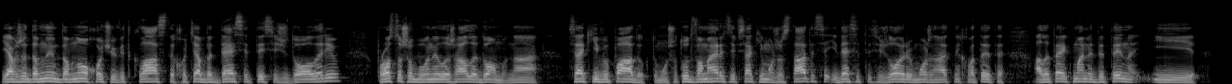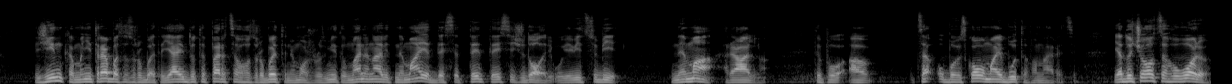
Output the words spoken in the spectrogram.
я вже давним-давно хочу відкласти хоча б 10 тисяч доларів, просто щоб вони лежали вдома на всякий випадок, тому що тут в Америці всякий може статися, і 10 тисяч доларів може навіть не хватити. Але так як в мене дитина і жінка, мені треба це зробити. Я і дотепер цього зробити не можу. Розумієте, у мене навіть немає 10 тисяч доларів. Уявіть собі. Нема реально. Типу, а це обов'язково має бути в Америці. Я до чого це говорю?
